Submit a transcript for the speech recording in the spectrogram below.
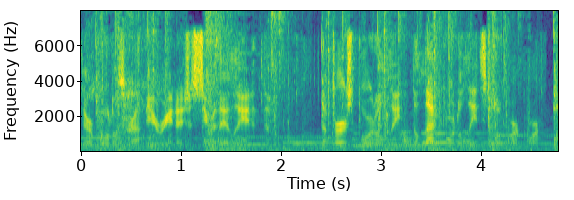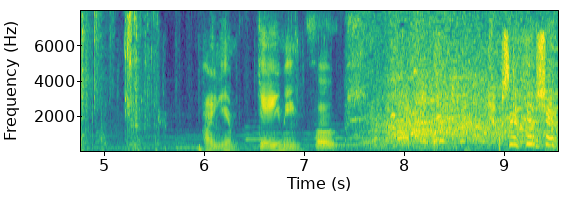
There are portals around the arena. Just see where they lead. The, the first portal, lead, the left portal leads to a parkour. I am gaming, folks. Yeah, just get that shit.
